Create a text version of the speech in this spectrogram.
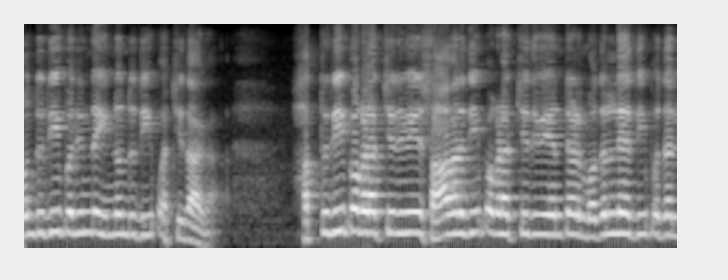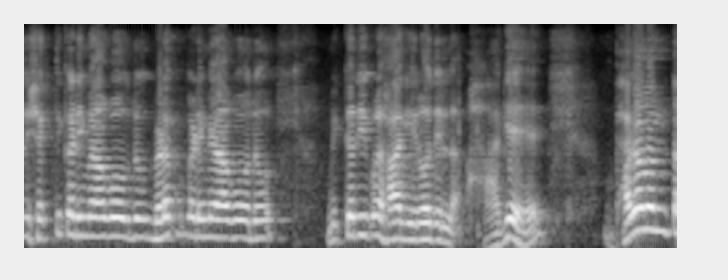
ಒಂದು ದೀಪದಿಂದ ಇನ್ನೊಂದು ದೀಪ ಹಚ್ಚಿದಾಗ. ಹತ್ತು ದೀಪಗಳು ಹಚ್ಚಿದ್ವಿ, ಸಾವಿರ ದೀಪಗಳು ಹಚ್ಚಿದ್ವಿ ಅಂತೇಳಿ ಮೊದಲನೇ ದೀಪದಲ್ಲಿ ಶಕ್ತಿ ಕಡಿಮೆ ಆಗೋದು, ಬೆಳಕು ಕಡಿಮೆ ಆಗೋದು, ಮಿಕ್ಕ ದೀಪಗಳು ಹಾಗೆ ಇರೋದಿಲ್ಲ. ಹಾಗೆ ಭಗವಂತ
